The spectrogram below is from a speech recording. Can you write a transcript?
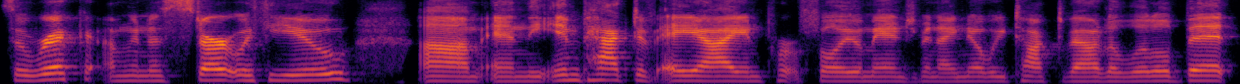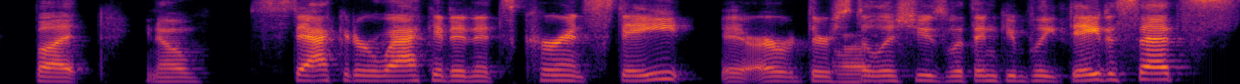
So, Rick, I'm going to start with you um, and the impact of AI in portfolio management. I know we talked about a little bit, but you know, stack it or whack it in its current state? Are there still uh, issues with incomplete data sets,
